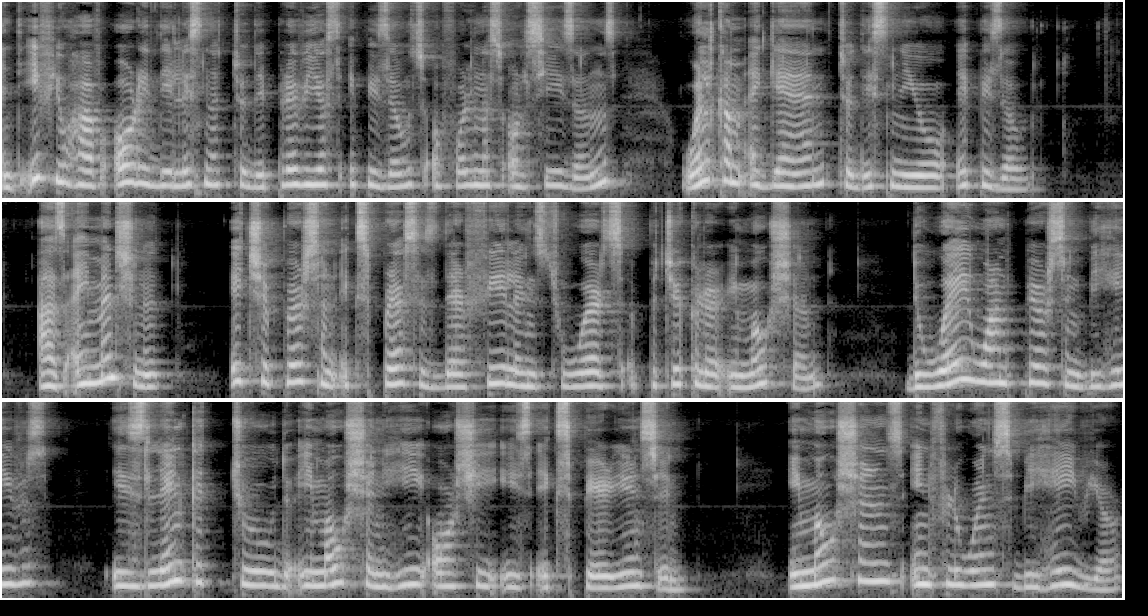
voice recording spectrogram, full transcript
And if you have already listened to the previous episodes of Wellness All Seasons, welcome again to this new episode. As I mentioned, each person expresses their feelings towards a particular emotion. The way one person behaves is linked to the emotion he or she is experiencing. Emotions influence behavior.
